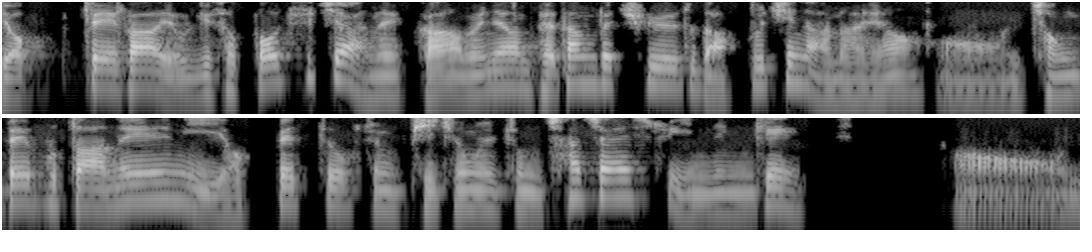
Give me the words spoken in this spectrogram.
역배가 여기서 떠주지 않을까. 왜냐하면 배당 배출률도 나쁘진 않아요. 어, 정배보다는 이 역배 쪽 좀 비중을 좀 차지할 수 있는 게, 어, 이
